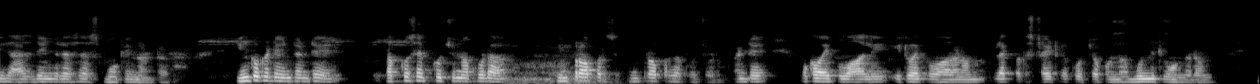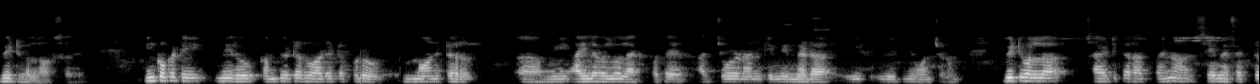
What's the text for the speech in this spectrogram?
is as dangerous as smoking అంటారు. ఇంకొకటి ఏంటంటే తక్కువసేపు కూర్చున్నా కూడా ఇంప్రాపర్ ఇంప్రాపర్గా కూర్చోవడం. అంటే ఒకవైపు వాలి ఇటువైపు వాలడం లేకపోతే స్ట్రైట్గా కూర్చోకుండా ముందుకి వంగడం వీటి వల్ల వస్తుంది. ఇంకొకటి మీరు కంప్యూటర్ వాడేటప్పుడు మానిటర్ మీ ఐ లెవెల్లో లేకపోతే అది చూడడానికి మీ మెడ వీటి వీటిని ఉంచడం. వీటి వల్ల సయాటికా రాకపోయినా సేమ్ ఎఫెక్ట్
